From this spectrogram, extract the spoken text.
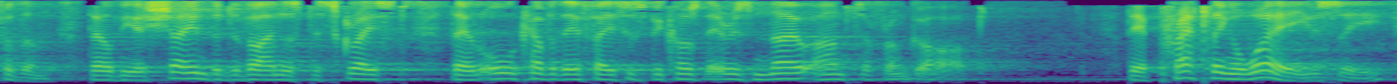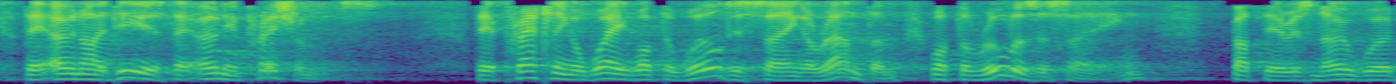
for them. They'll be ashamed, the diviners disgraced. They'll all cover their faces because there is no answer from God. They're prattling away, you see, their own ideas, their own impressions. They're prattling away what the world is saying around them, what the rulers are saying, but there is no word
